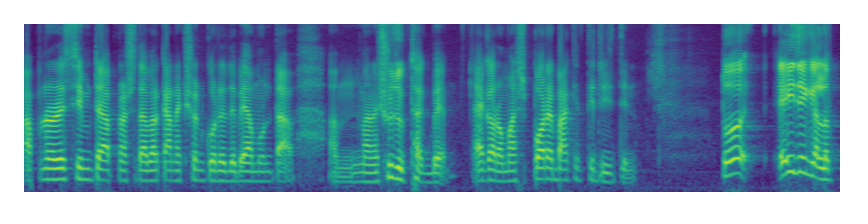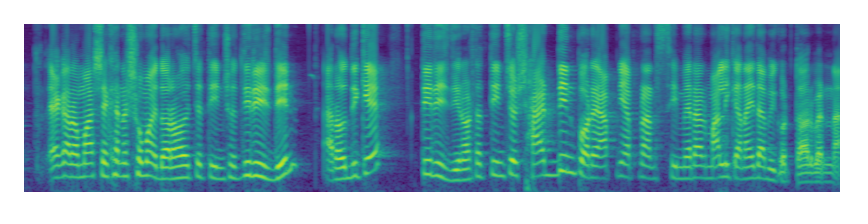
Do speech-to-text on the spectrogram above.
আপনার ওই সিমটা আপনার সাথে আবার কানেকশন করে দেবে এমনটা মানে সুযোগ থাকবে এগারো মাস পরে বাকি তিরিশ দিন। তো এই যে গেল, এগারো মাস এখানে সময় ধরা হয়েছে তিনশো তিরিশ দিন। আর ওদিকে তিরিশ দিন, অর্থাৎ তিনশো ষাট দিন পরে আপনি আপনার সিমের আর মালিকানাই দাবি করতে পারবেন না।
